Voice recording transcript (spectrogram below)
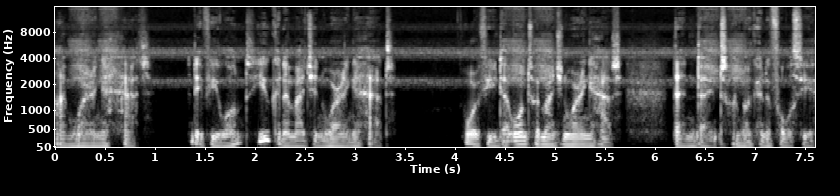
I'm wearing a hat. And if you want, you can imagine wearing a hat. Or if you don't want to imagine wearing a hat, then don't. I'm not going to force you.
